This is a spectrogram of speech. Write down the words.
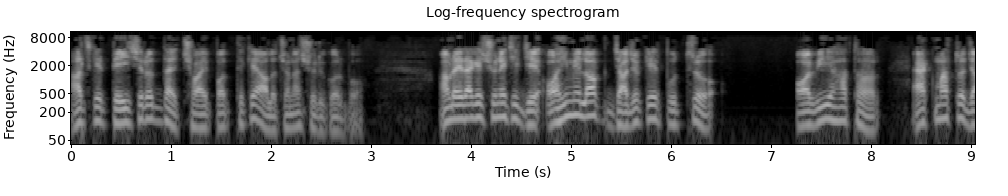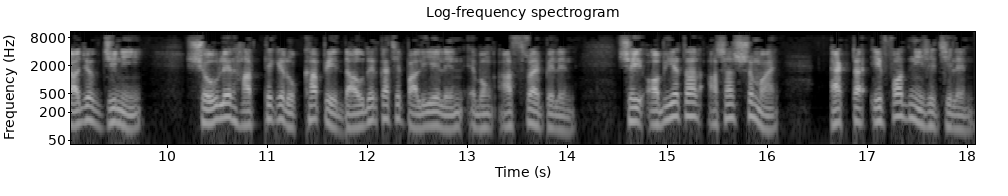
আজকে তেইশের অধ্যায় ছয় পদ থেকে আলোচনা শুরু করব। আমরা এর আগে শুনেছি যে অহিমেলক যাজকের পুত্র অবিহাথর একমাত্র যাজক যিনি শৌলের হাত থেকে রক্ষা পেয়ে দাউদের কাছে পালিয়ে এলেন এবং আশ্রয় পেলেন, সেই অবিহতার আসার সময় একটা এফদ নিয়ে এসেছিলেন।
